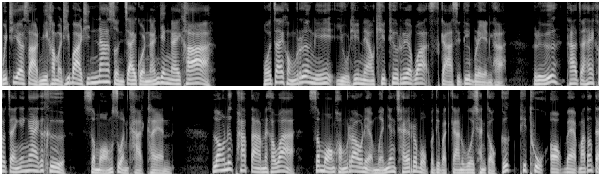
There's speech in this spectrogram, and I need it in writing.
วิทยาศาสตร์มีคำอธิบายที่น่าสนใจกว่านั้นยังไงค่ะ หัวใจของเรื่องนี้อยู่ที่แนวคิดที่เรียกว่า scarcity brain ค่ะ หรือถ้าจะให้เข้าใจง่าย ๆ ก็คือ สมองส่วนขาดแคลน ลองนึกภาพตามนะคะว่า สมองของเราเนี่ยเหมือนยังใช้ระบบปฏิบัติการเวอร์ชันเก่ากึก ที่ถูกออกแบบมาตั้งแต่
